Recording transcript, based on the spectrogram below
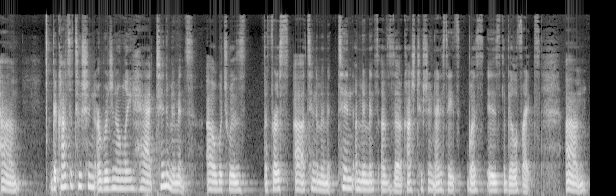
Um, the Constitution originally had 10 amendments, uh, which was the first uh, 10, amendment, 10 amendments of the Constitution of the United States was is the Bill of Rights. Um,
